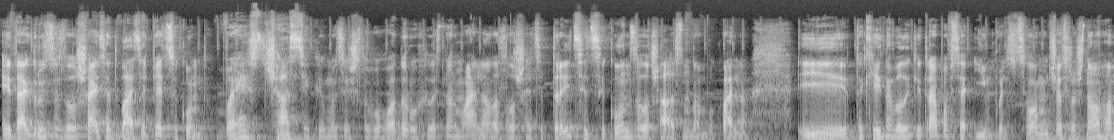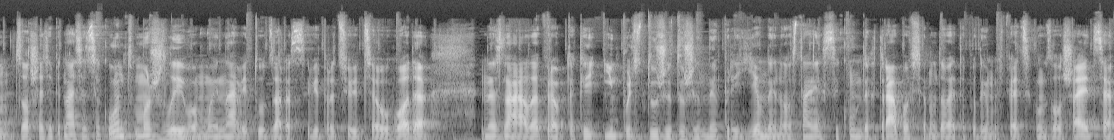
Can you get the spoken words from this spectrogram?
І так, друзі, залишається 25 секунд. Весь час, який ми зайшли в угоду, рухались нормально, але залишається 30 секунд, залишалося ну, там буквально. І такий невеликий трапився імпульс. В цілому нічого страшного, залишається 15 секунд. Можливо, ми навіть тут зараз відпрацює ця угода. Не знаю, але прям такий імпульс дуже-дуже неприємний. На останніх секундах трапився. Ну, давайте подивимось, 5 секунд залишається.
